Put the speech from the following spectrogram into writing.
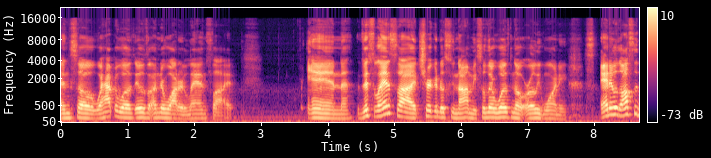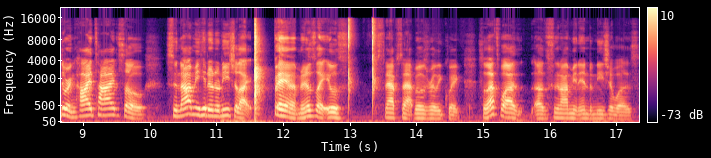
And so what happened was it was an underwater landslide and this landslide triggered a tsunami, so there was no early warning. And it was also during high tide, so tsunami hit Indonesia like bam, and it was like it was snap snap. It was really quick, so that's why uh, the tsunami in Indonesia was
